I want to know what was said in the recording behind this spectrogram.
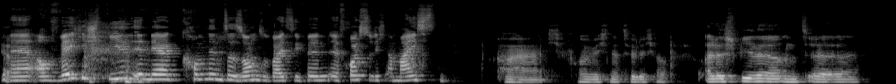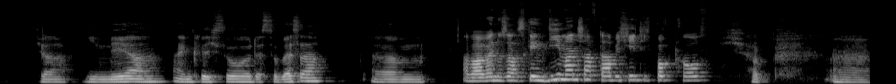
Ja. Äh, auf welches Spiel in der kommenden Saison, soweit sie finden, äh, freust du dich am meisten? Ah, Ich freue mich natürlich auf alle Spiele und äh, ja, je näher eigentlich so, desto besser. Ähm, Aber wenn du sagst, gegen die Mannschaft, da habe ich richtig Bock drauf. ich habe äh,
